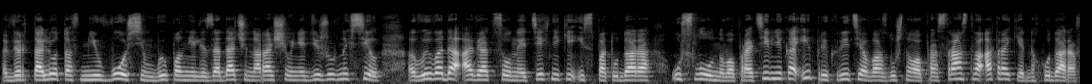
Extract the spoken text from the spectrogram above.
вертолетов Ми-8 выполнили задачи наращивания дежурных сил, вывода авиационной техники из-под удара условного противника и прикрытия воздушного пространства от ракетных ударов.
